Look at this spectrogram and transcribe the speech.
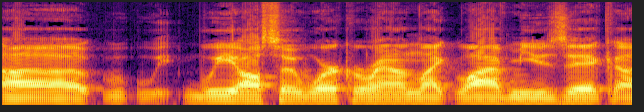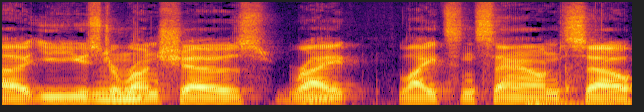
Uh, we, we also work around like live music. Uh, you used to run shows, right? Lights and sound. So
